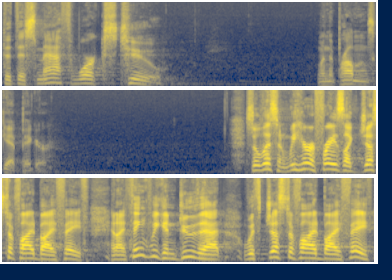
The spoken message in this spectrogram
that this math works too when the problems get bigger. So, listen, we hear a phrase like justified by faith, and I think we can do that with justified by faith.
